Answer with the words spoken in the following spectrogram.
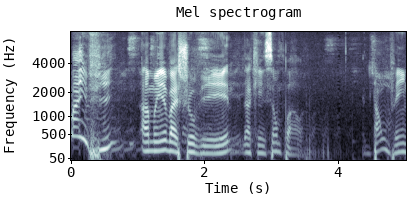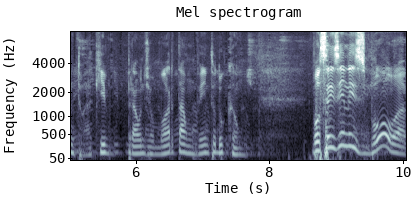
Mas enfim, amanhã vai chover aqui em São Paulo tá um vento aqui para onde eu moro, tá um vento do cão. Vocês em Lisboa,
